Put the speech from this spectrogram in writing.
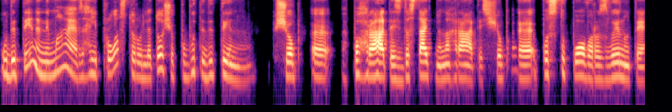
у дитини немає взагалі простору для того, щоб побути дитиною, щоб е, погратись, достатньо награтись, щоб е, поступово розвинути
